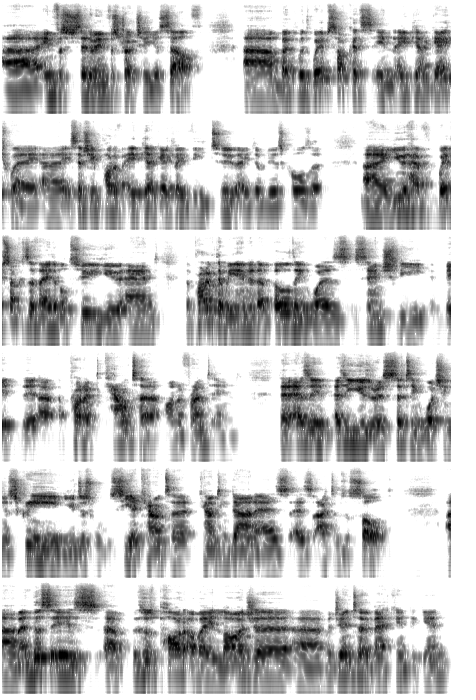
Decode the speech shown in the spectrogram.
uh, infra- set of infrastructure yourself. Um, but with WebSockets in API Gateway, uh, essentially part of API Gateway v2, AWS calls it, uh, you have WebSockets available to you. And the product that we ended up building was essentially a, a product counter on a front end that as a, as a user is sitting watching a screen, you just see a counter counting down as, as items are sold. Um, and this is uh, this is part of a larger uh, Magento backend again.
